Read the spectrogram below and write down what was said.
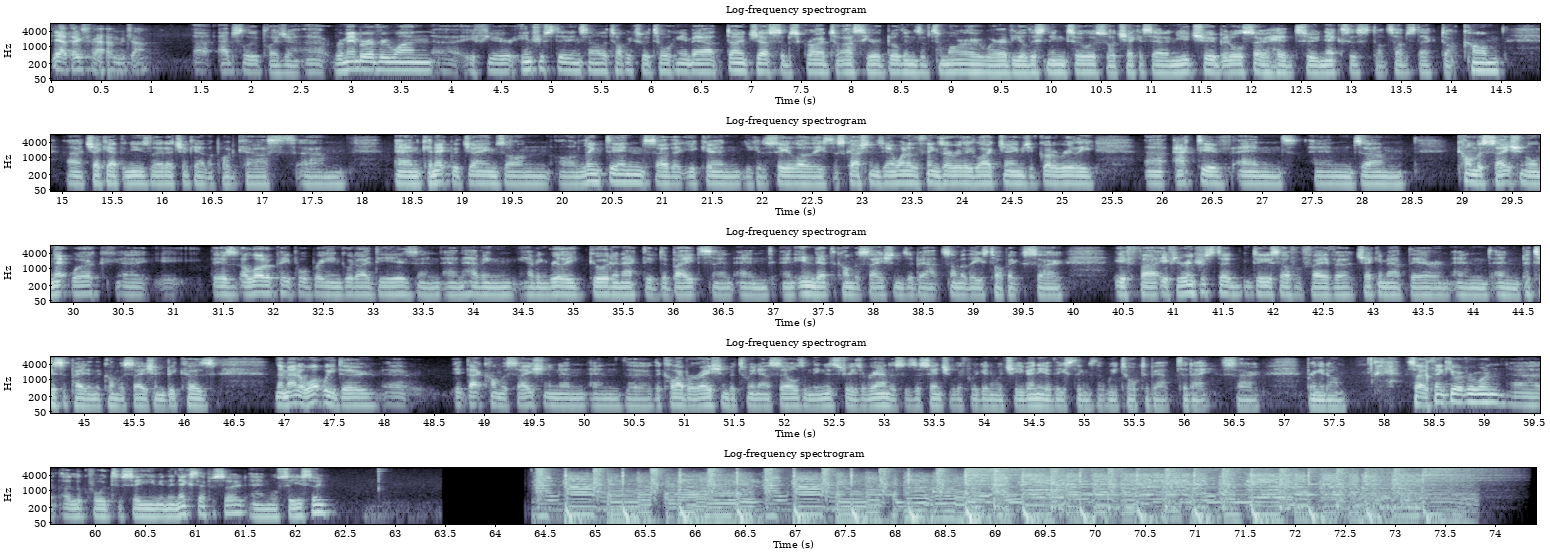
Yeah, thanks for having me, John. Uh, absolute pleasure. Uh, remember, everyone, uh, if you're interested in some of the topics we're talking about, don't just subscribe to us here at Buildings of Tomorrow, wherever you're listening to us, or check us out on YouTube, but also head to nexus.substack.com. Uh, check out the newsletter, check out the podcast. Um, and connect with James on on LinkedIn so that you can you can see a lot of these discussions. You know, one of the things I really like, James, you've got a really uh, active and and um, conversational network. Uh, there's a lot of people bringing good ideas and, and having having really good and active debates and, and, and in-depth conversations about some of these topics. So, if uh, if you're interested, do yourself a favor, check him out there and, and and participate in the conversation because no matter what we do, uh, it, that conversation and, and the, the collaboration between ourselves and the industries around us is essential if we're going to achieve any of these things that we talked about today. So bring it on. So thank you, everyone. Uh, I look forward to seeing you in the next episode, and we'll see you soon.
